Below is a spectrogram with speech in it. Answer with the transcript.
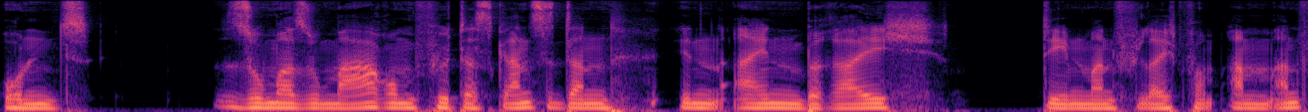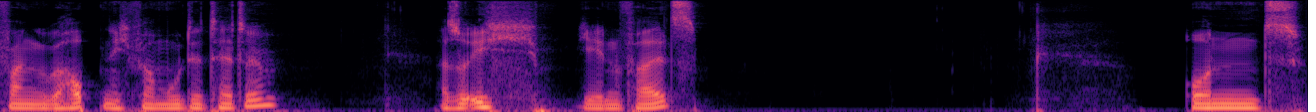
Und summa summarum führt das Ganze dann in einen Bereich, den man vielleicht vom, am Anfang überhaupt nicht vermutet hätte. Also ich jedenfalls. Und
